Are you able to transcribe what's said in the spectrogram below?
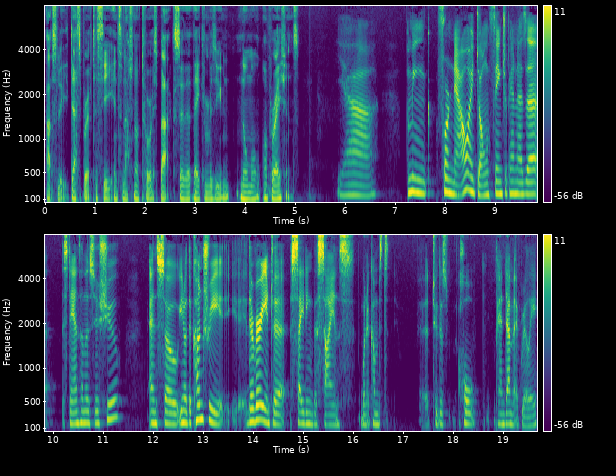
absolutely desperate to see international tourists back so that they can resume normal operations. Yeah. I mean, for now, I don't think Japan has a stance on this issue. And so, you know, the country, they're very into citing the science when it comes to, uh, to this whole pandemic, really.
